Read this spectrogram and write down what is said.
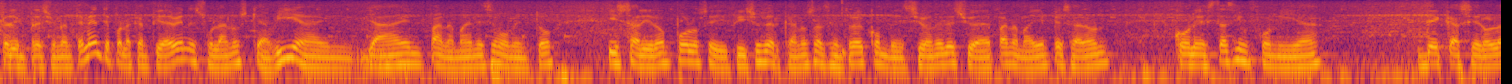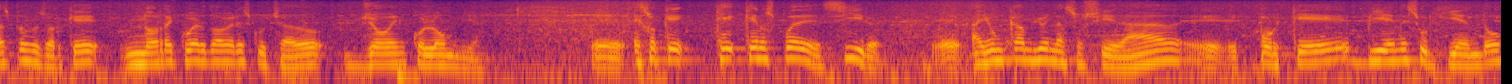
pero impresionantemente por la cantidad de venezolanos que había en, ya en Panamá en ese momento y salieron por los edificios cercanos al centro de convenciones de Ciudad de Panamá y empezaron con esta sinfonía de cacerolas, profesor, que no recuerdo haber escuchado yo en Colombia. Eh, ¿Eso qué, qué, qué nos puede decir? Eh, ¿Hay un cambio en la sociedad? Eh, ¿Por qué viene surgiendo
